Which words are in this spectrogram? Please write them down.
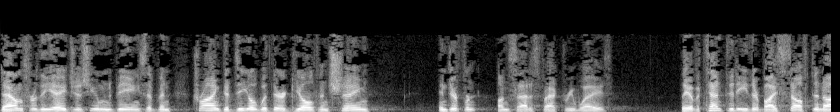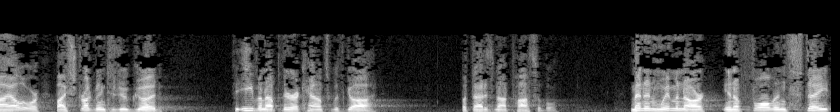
Down through the ages, human beings have been trying to deal with their guilt and shame in different unsatisfactory ways. They have attempted either by self-denial or by struggling to do good to even up their accounts with God. But that is not possible. Men and women are in a fallen state,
